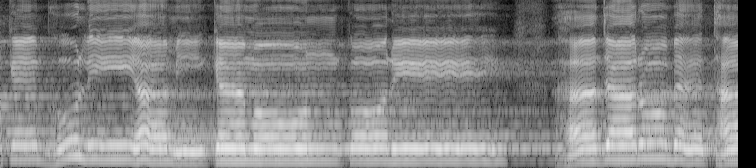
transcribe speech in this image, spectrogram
তোমাকে ভুলি আমি কেমন করে? হাজারো ব্যথা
